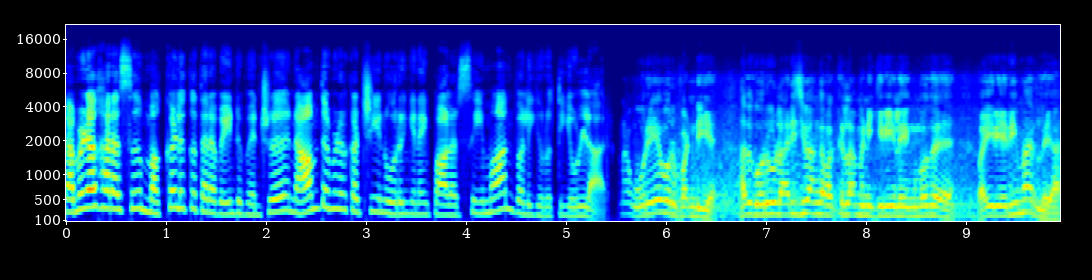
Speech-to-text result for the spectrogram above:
தமிழக அரசு மக்களுக்கு தர வேண்டும் என்று நாம் தமிழர் கட்சியின் ஒருங்கிணைப்பாளர் சீமான் வலியுறுத்தியுள்ளார். ஒரே ஒரு பண்டிகை. அதுக்கு ஒரு அரிசி வாங்க வைக்கலாம் நிற்கிறீங்களேங்கும் போது வயிறு எரியுமா இல்லையா?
